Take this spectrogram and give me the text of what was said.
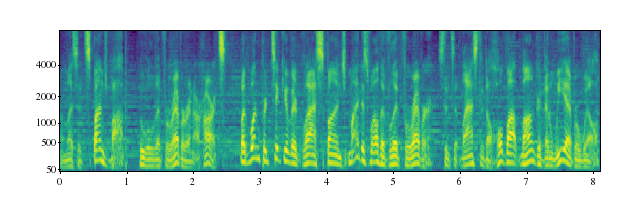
unless it's SpongeBob, who will live forever in our hearts. But one particular glass sponge might as well have lived forever, since it lasted a whole lot longer than we ever will.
